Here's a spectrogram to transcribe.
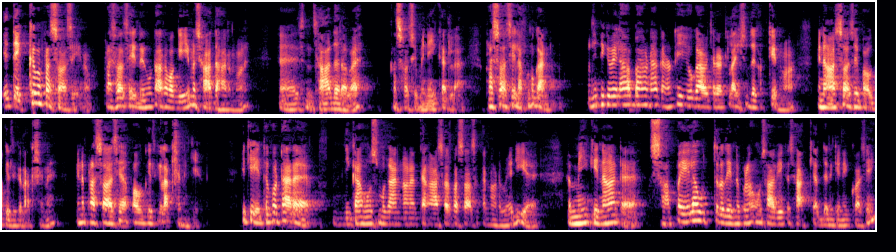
ඒත් එක්කම ප්‍රසවාසය එනවා ප්‍රසවාසයේ දෙනකොට අර වගේම සාධාරණ සාදරව ප්‍රසවාසය මෙනෙහි කරලා ප්‍රසවාසයේ ලකුණු ගන්න. ඉතින් ටික වෙලාවක් භාවනා කරනකොට මේ යෝගාවචරයට ලයිසු දෙකක් එනවා. මෙන්න ආස්වාසයේ පෞද්ගලික ලක්ෂණ, මෙන්න ප්‍රසවාසයේ පෞද්ගලික ලක්ෂණ කියලා. ඉතින් එතකොට අර නිකන් හුස්ම ගන්නව නැත්නම් ආශ්වාස ප්‍රශ්වාස කරනවට වැඩිය මේ කෙනාට සපයලා උත්තර දෙන්න පුළුවන් උසාවියක සාක්ෂියක් දෙන කෙනෙක් වශයෙන්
